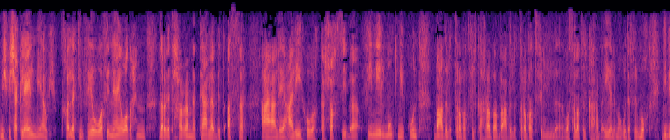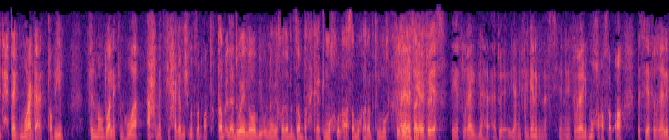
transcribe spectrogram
مش بشكل علمي قوي لكن هو في النهاية واضح إن درجة الحرارة لما بتعلى بتأثر عليه هو كشخص يبقى في ميل ممكن يكون بعض الاضطرابات في الكهرباء بعض الاضطرابات في الوصلات الكهربائية اللي موجودة في المخ. دي بتحتاج مراجعة طبيب في الموضوع لكن هو أحمد في حاجة مش متظبطة. طب الأدوية اللي هو بيقول انه بياخدها بتظبط حكاية المخ والأعصاب وكهرباء المخ. في الغالب هي, هي هي, هي في الغالب لها أدوية يعني في الجانب النفسي. يعني في الغالب مخ اعصاب آه بس هي في الغالب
